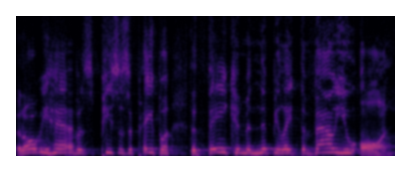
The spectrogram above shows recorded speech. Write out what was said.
And all we have is pieces of paper that they can manipulate the value on.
